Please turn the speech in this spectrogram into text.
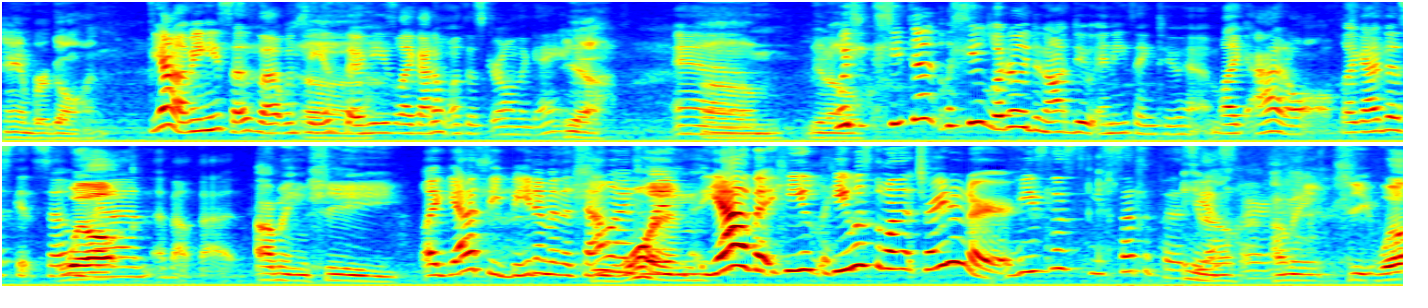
Amber gone. Yeah, I mean, he says that when she gets there. Uh, He's like, I don't want this girl in the game. Yeah. And Um, you know, which she did. like, She literally did not do anything to him, like at all. Like I just get so Well- mad about that. I mean, she. Like yeah, she beat him in the challenge. won. When, yeah, but he he was the one that traded her. He's just he's such a pussy. you know. I mean, she. Well,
